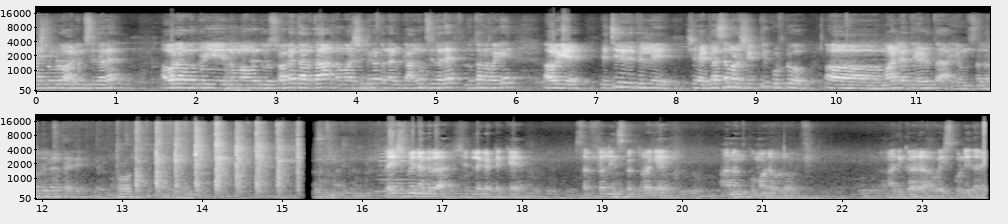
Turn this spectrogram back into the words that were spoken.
ಮಾಸ್ಟರ್ ಆಗಮಿಸಿದ್ದಾರೆ. ಅವರ ಒಂದು ಈ ನಮ್ಮ ಒಂದು ಸ್ವಾಗತಾರ್ಥ ನಮ್ಮ ಶಿಲ್ಘಟ್ಟ ನಗರಕ್ಕೆ ಆಗಮಿಸಿದ್ದಾರೆ ನೂತನವಾಗಿ. ಅವರಿಗೆ ಹೆಚ್ಚಿನ ರೀತಿಯಲ್ಲಿ ಕೆಲಸ ಮಾಡೋ ಶಕ್ತಿ ಕೊಟ್ಟು ಮಾಡ್ಲಿ ಅಂತ ಹೇಳ್ತಾ ಈ ಒಂದು ಸಂದರ್ಭದಲ್ಲಿ ಹೇಳ್ತಾ ಇದ್ದೀನಿ. ರೇಷ್ಮೆ ನಗರ ಶಿಡ್ಲಘಟ್ಟಕ್ಕೆ ಸರ್ಕಲ್ ಇನ್ಸ್ಪೆಕ್ಟರ್ ಆಗಿ ಆನಂದ್ ಕುಮಾರ್ ಅವರು ಅಧಿಕಾರ ವಹಿಸಿಕೊಂಡಿದ್ದಾರೆ.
